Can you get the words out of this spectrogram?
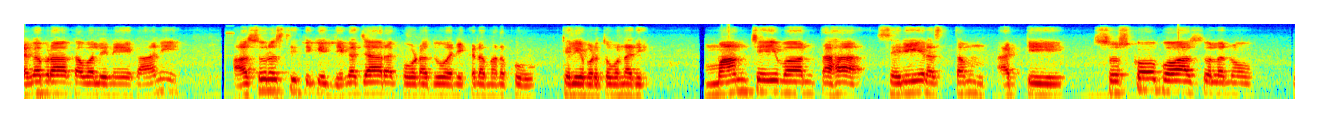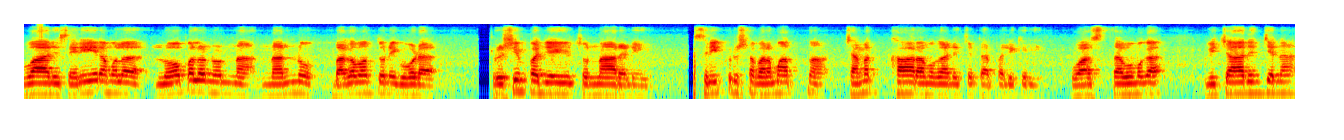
ఎగబ్రాకవలనే కానీ అసుర స్థితికి దిగజారకూడదు అని ఇక్కడ మనకు తెలియబడుతూ ఉన్నది. మాంచైవాంత శరీరస్థం అట్టి శుష్కోపవాసులను వారి శరీరముల లోపలనున్న నన్ను భగవంతుని కూడా కృషింపజేయుచున్నారని శ్రీకృష్ణ పరమాత్మ చమత్కారముగా నిచ్చట పలికిరి. వాస్తవముగా విచారించిన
